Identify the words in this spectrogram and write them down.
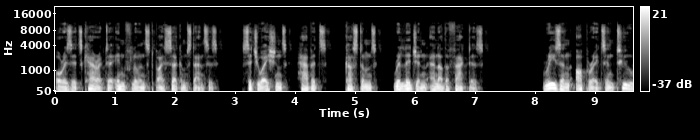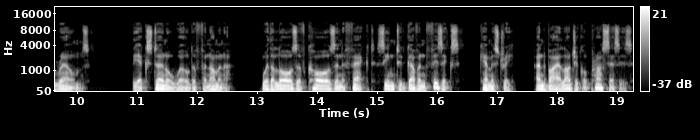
Or is its character influenced by circumstances, situations, habits, customs, religion, and other factors? Reason operates in two realms, the external world of phenomena, where the laws of cause and effect seem to govern physics, chemistry, and biological processes,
